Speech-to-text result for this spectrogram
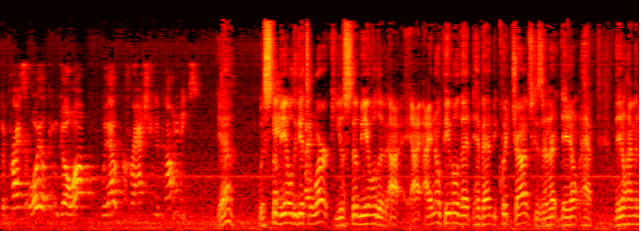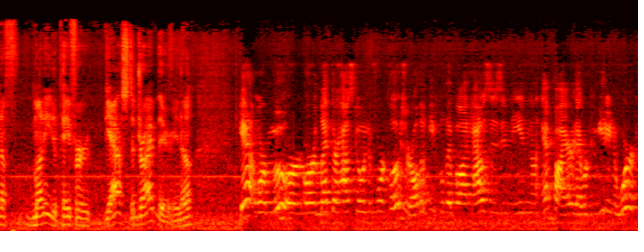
the price of oil can go up without crashing economies. Yeah, we'll still be able to get to work. You'll still be able to. I, I, I know people that have had to quit jobs because they're not, they don't have they don't have enough money to pay for gas to drive there. You know. Yeah, or move, or, or let their house go into foreclosure. All the people that bought houses in the Inland Empire that were commuting to work,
